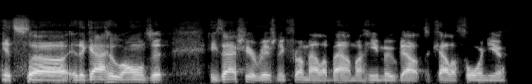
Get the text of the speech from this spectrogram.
It's uh the guy who owns it. He's actually originally from Alabama. He moved out to California.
